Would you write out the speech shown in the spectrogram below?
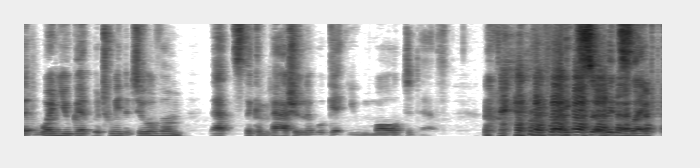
that when you get between the two of them, that's the compassion that will get you mauled to death. right? So it's like,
